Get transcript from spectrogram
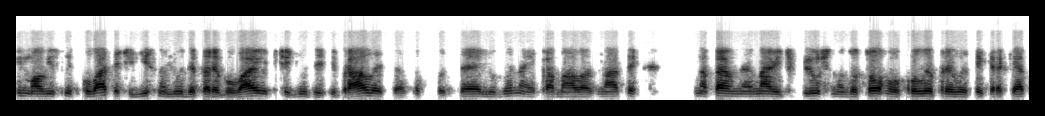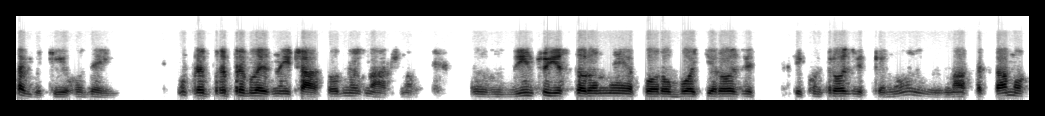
Він мав відслідкувати, чи дійсно люди перебувають, чи люди зібралися. Тобто, це людина, яка мала знати, напевне, навіть включно до того, коли прилетить ракета, в якій годині. Ну, при, при приблизний час, однозначно. З іншої сторони, по роботі розвідки, контрозвідки, ну, у нас так само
